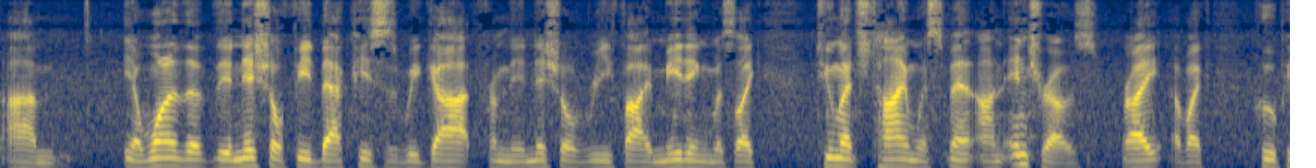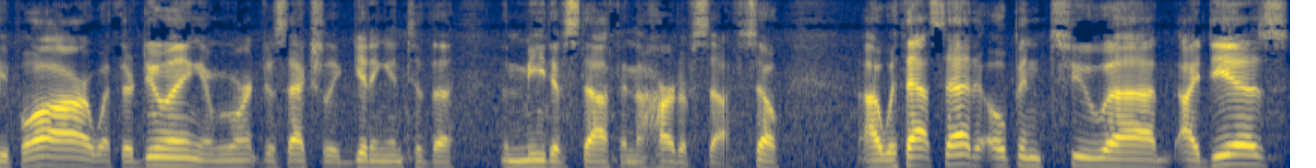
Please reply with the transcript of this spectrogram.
Um, you know, one of the, the initial feedback pieces we got from the initial refi meeting was like, too much time was spent on intros, right? Of like who people are, what they're doing, and we weren't just actually getting into the, the meat of stuff and the heart of stuff. So uh, with that said, open to uh, ideas.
